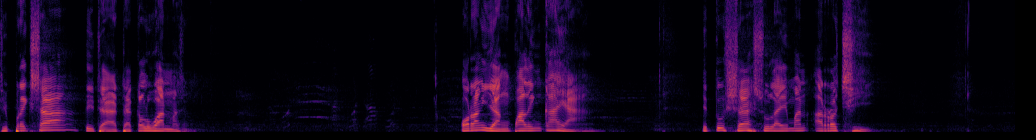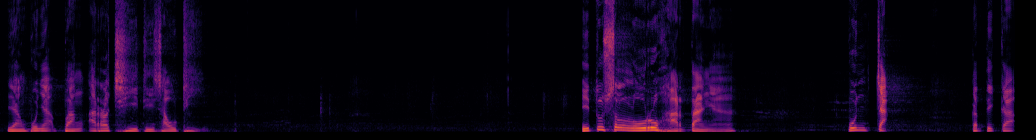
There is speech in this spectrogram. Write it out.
diperiksa tidak ada keluhan mas. Orang yang paling kaya itu Syekh Sulaiman ar yang punya bank ar di Saudi. Itu seluruh hartanya puncak ketika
